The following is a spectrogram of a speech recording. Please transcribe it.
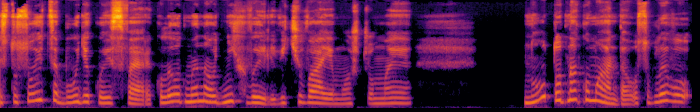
І стосується будь-якої сфери. Коли от ми на одній хвилі відчуваємо, що ми ну, одна команда, особливо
